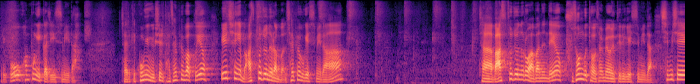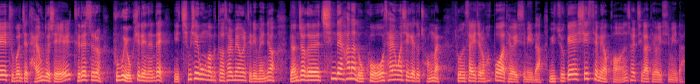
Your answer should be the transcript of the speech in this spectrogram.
그리고 환풍기까지 있습니다. 자, 이렇게 공용 욕실 다 살펴봤고요. 1층의 마스터존을 한번 살펴보겠습니다. 자, 마스터존으로 와봤는데요. 구성부터 설명을 드리겠습니다. 침실, 두 번째 다용도실, 드레스룸, 부부 욕실이 있는데 이 침실 공간부터 설명을 드리면요. 면적은 침대 하나 놓고 사용하시기에도 정말 좋은 사이즈로 확보가 되어 있습니다. 위쪽에 시스템 에어컨 설치가 되어 있습니다.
